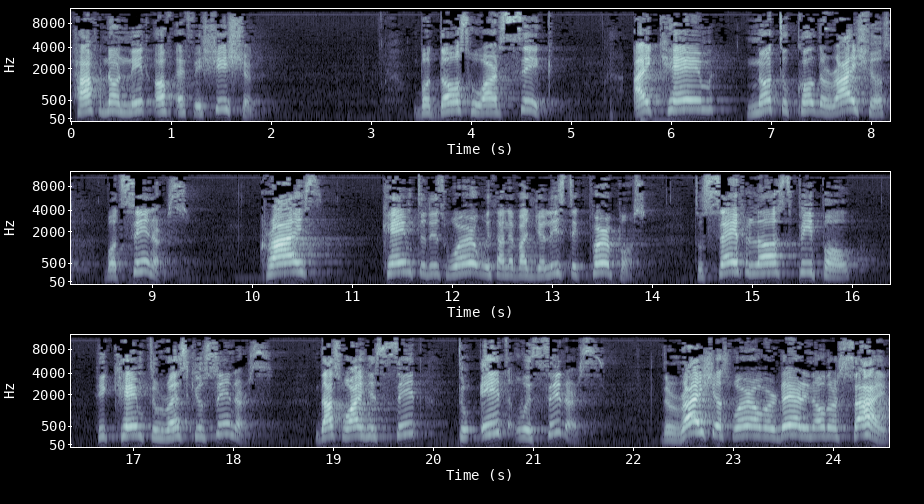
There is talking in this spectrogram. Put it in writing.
have no need of a physician, but those who are sick. I came not to call the righteous, but sinners. Christ came to this world with an evangelistic purpose. To save lost people, He came to rescue sinners. That's why He sit to eat with sinners. The righteous were over there in the other side,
